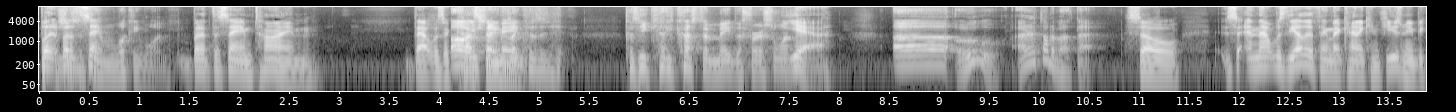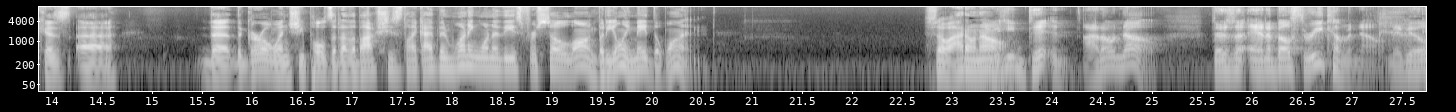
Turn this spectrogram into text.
But It's but at the same, same looking one. but at the same time, that was a Oh, custom made. because because he, he custom made the first one. yeah. Uh. Ooh, I never thought about that. So, so- and that was the other thing that kind of confused me because uh, the the girl when she pulls it out of the box, she's like, "I've been wanting one of these for so long," but he only made the one. So I don't know. Maybe he didn't. I don't know. There's an Annabelle three coming out. Maybe it'll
